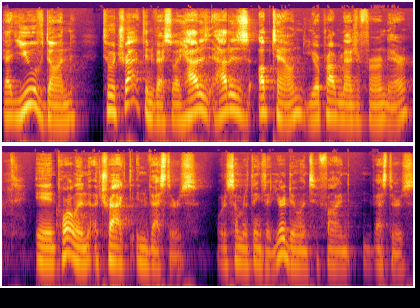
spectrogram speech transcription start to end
that you have done to attract investors? Like, how does how does Uptown, your property management firm there in Portland, attract investors? what are some of the things that you're doing to find investors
